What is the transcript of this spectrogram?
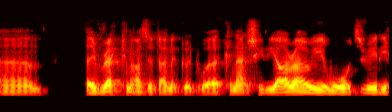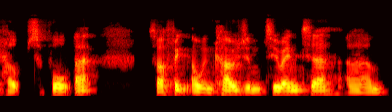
Um, they recognise they've done a good work, and actually the ROE awards really help support that. So I think I would encourage them to enter. Um,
